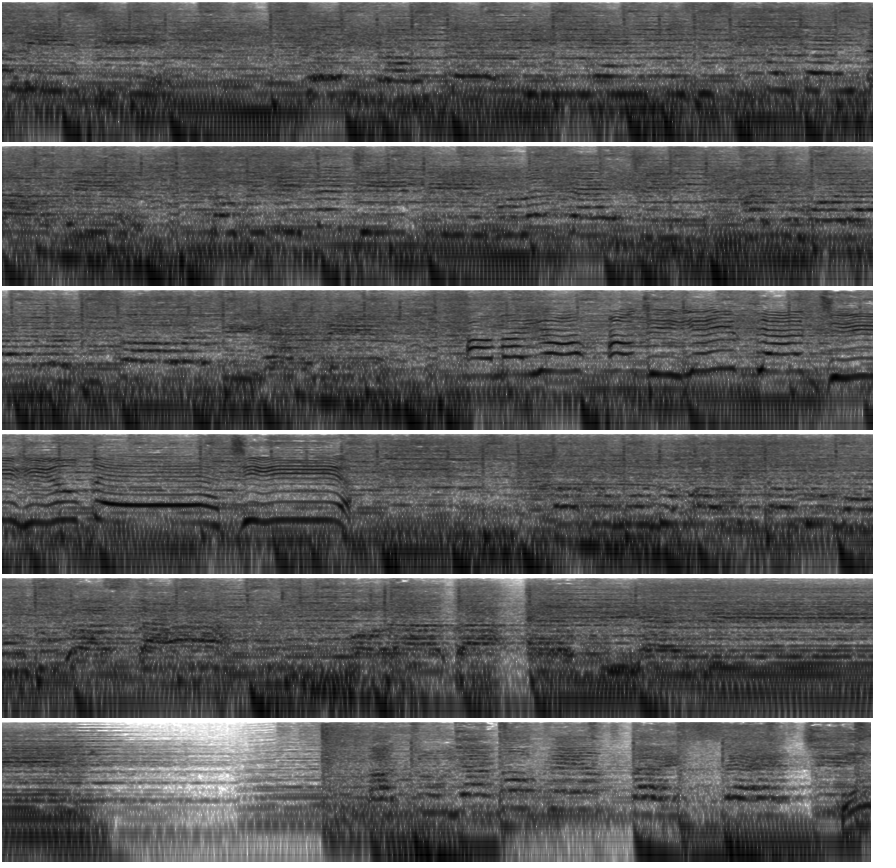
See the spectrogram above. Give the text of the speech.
Sintonize. Feitron T559. 97,7.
